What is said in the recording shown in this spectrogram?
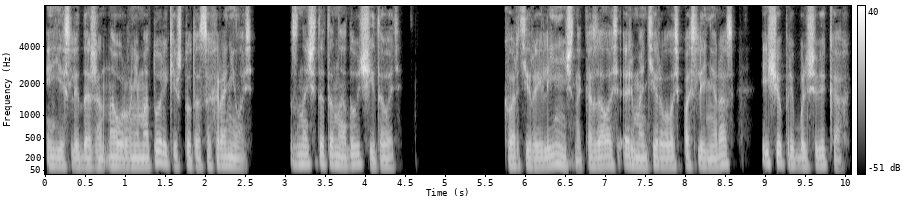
И если даже на уровне моторики что-то сохранилось, значит, это надо учитывать. Квартира Ильинична, казалось, ремонтировалась последний раз еще при большевиках.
